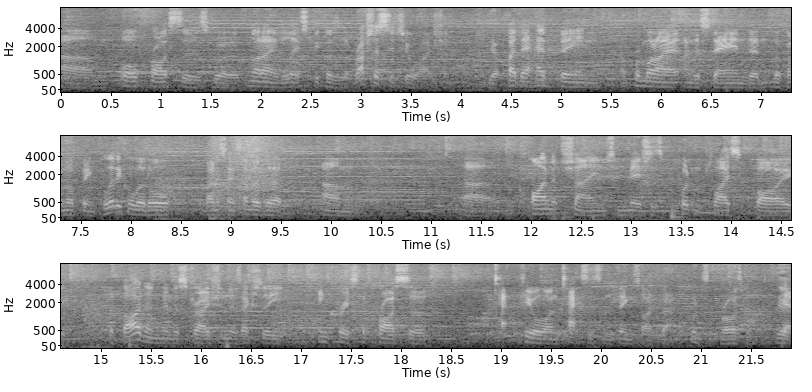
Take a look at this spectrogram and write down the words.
um, oil prices were not only less because of the Russia situation, Yep. but there had been, from what I understand, and look, I'm not being political at all. But I understand some of the um, uh, climate change measures put in place by the Biden administration has actually increased the price of ta- fuel on taxes and things like that. Wouldn't surprise me. Yeah.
